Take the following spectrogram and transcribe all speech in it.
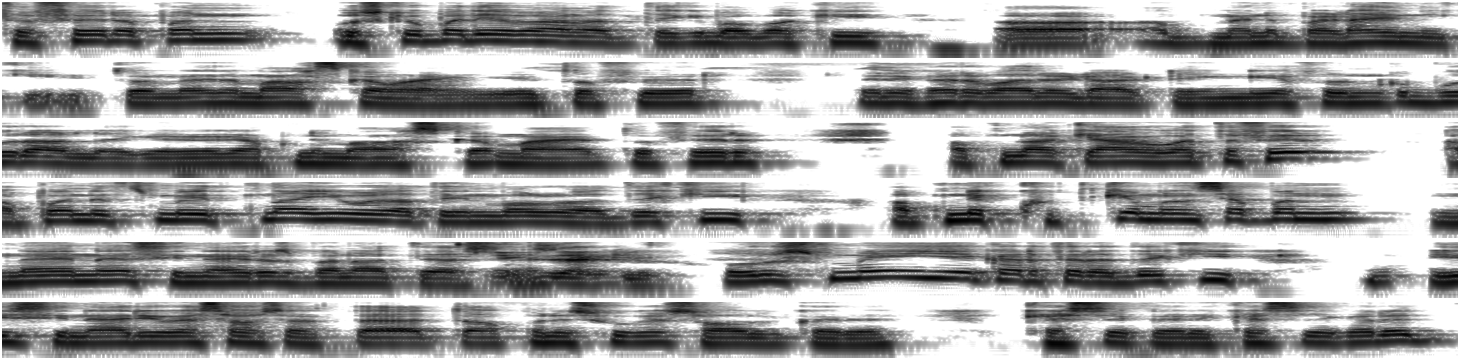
तो फिर अपन उसके ऊपर ये बना लेते हैं कि बाबा की अ, अब मैंने पढ़ाई नहीं की तो मेरे मार्क्स कम आएँगे तो फिर मेरे घर वाले डांटेंगे फिर उनको बुरा लगेगा कि अपने मार्क्स कम आए तो फिर अपना क्या होगा? तो फिर अपन इसमें इतना ही हो जाता है इन्वॉल्व हो जाते हैं कि अपने खुद के मन से अपन नए नए सिनेरियोज बनाते हैं। Exactly. और उसमें ही ये करते रहते हैं कि ये सिनेरियो ऐसा हो सकता है तो अपन इसको कैसे सॉल्व करें? कैसे करें? कैसे करें?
